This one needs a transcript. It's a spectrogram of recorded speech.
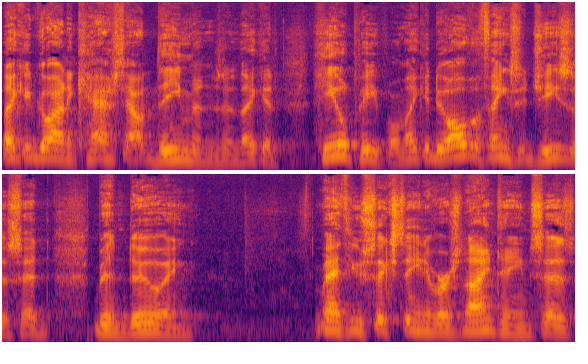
They could go out and cast out demons and they could heal people and they could do all the things that Jesus had been doing. Matthew 16 and verse 19 says,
